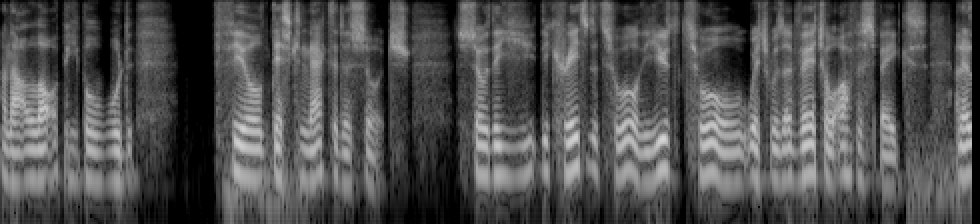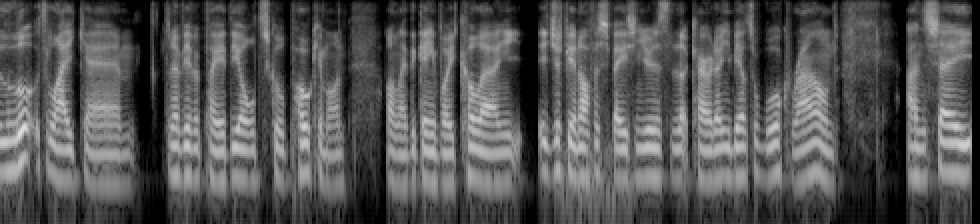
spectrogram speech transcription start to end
and that a lot of people would feel disconnected as such. So they they created a tool. They used a tool which was a virtual office space, and it looked like um, don't know if you ever played the old school Pokemon on like the Game Boy Color, and you, it'd just be an office space, and you just look carried on. You'd be able to walk around, and say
